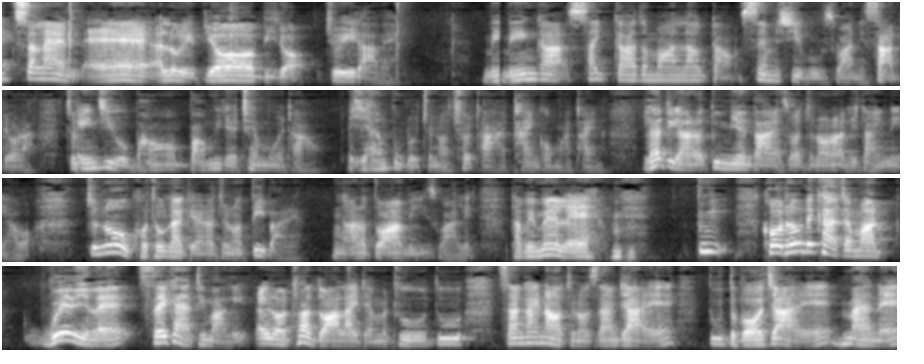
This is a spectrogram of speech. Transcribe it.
excellent အဲအဲ့လိုတွေပြောပြီးတော့ကြွေးတာပဲ မင်းမင်းကစိုက်ကားသမားလောက်တောင်အဆင်မရှိဘူးဆိုတာနေစပြောတာကျွန်တော်အင်ကြီးကိုဘောင်းဘောင်းမိတယ်ထဲမွေးထားအောင်အရန်ပူလို့ကျွန်တော်ချွတ်ထားထိုင်ကုန်မှာထိုင်တာလက်တွေကတော့သူမြင်တာတယ်ဆိုတော့ကျွန်တော်တို့ကဒီတိုင်းနေရပါပေါ့ကျွန်တော်ကိုခေါ်ထုတ်လိုက်ကြတော့ကျွန်တော်သိပါတယ်ငါတော့သွားပြီဆိုတာလေဒါပေမဲ့လည်းသူခေါ်ထုတ်တဲ့ခါကျမှဝင့်ရင်လဲစဲခံအထိမှလေအဲ့တော့ထွက်သွားလိုက်တယ်မထူသူစမ်းခိုင်းတော့ကျွန်တော်စမ်းပြတယ်သူသဘောကျတယ်မှန်တယ်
